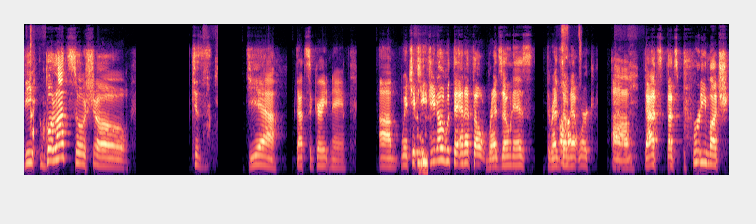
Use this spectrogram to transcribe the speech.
the Golazo Show. Because, yeah, that's a great name. Um, which, if you if you know what the NFL Red Zone is, the Red Zone uh-huh. Network, um, that's that's pretty much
